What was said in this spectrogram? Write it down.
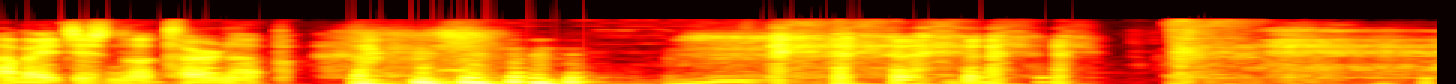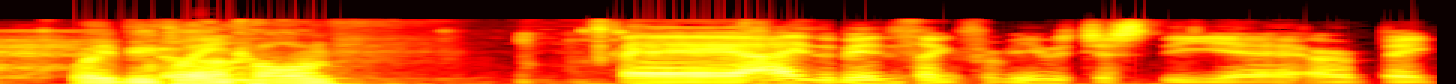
I might just not turn up. What have you been playing, Colin? Uh, I, the main thing for me was just the uh, our big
